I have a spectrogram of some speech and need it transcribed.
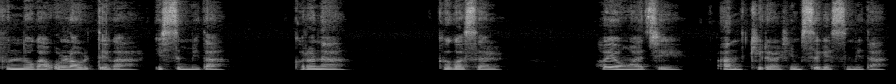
분노가 올라올 때가 있습니다. 그러나 그것을 허용하지 않기를 힘쓰겠습니다.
